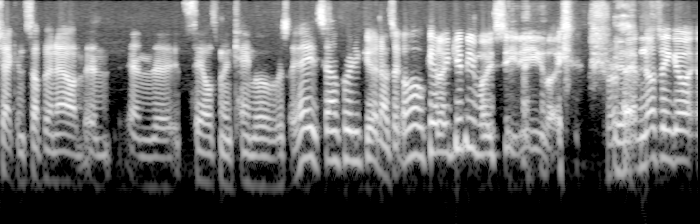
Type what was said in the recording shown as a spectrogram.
checking something out and and the salesman came over and was like hey it sounds pretty good I was like oh can I give you my CD like I have nothing going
